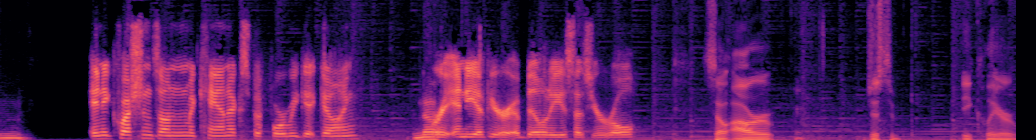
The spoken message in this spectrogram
Mm, any questions on mechanics before we get going, no. or any of your abilities as your role? So our, just to be clear,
